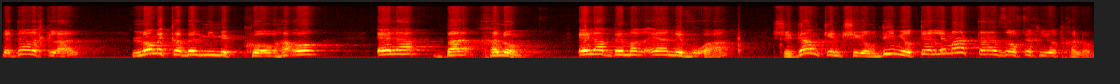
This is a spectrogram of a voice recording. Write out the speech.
בדרך כלל לא מקבל ממקור האור, אלא בחלום, אלא במראה הנבואה, שגם כן כשיורדים יותר למטה זה הופך להיות חלום.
